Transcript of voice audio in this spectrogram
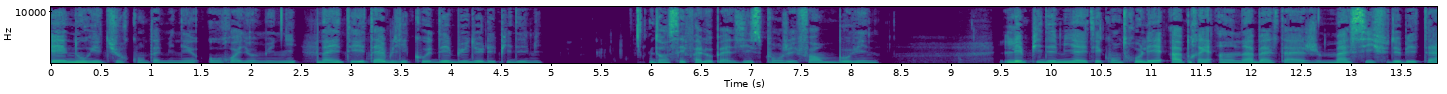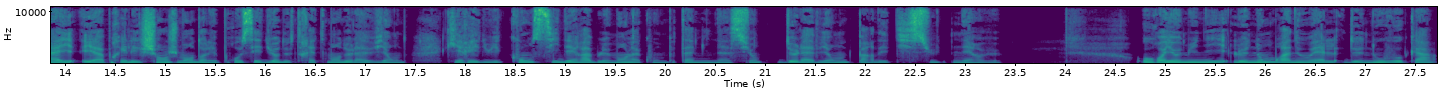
et nourriture contaminée au Royaume-Uni n'a été établi qu'au début de l'épidémie d'encéphalopathie spongiforme bovine. L'épidémie a été contrôlée après un abattage massif de bétail et après les changements dans les procédures de traitement de la viande, qui réduit considérablement la contamination de la viande par des tissus nerveux. Au Royaume-Uni, le nombre annuel de nouveaux cas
